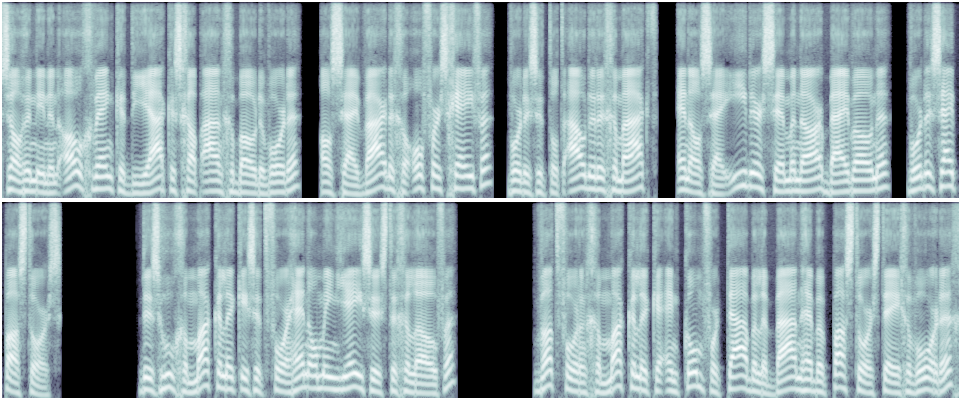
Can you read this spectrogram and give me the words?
zal hun in een oogwenk het diakenschap aangeboden worden, als zij waardige offers geven, worden ze tot ouderen gemaakt, en als zij ieder seminar bijwonen, worden zij pastors. Dus hoe gemakkelijk is het voor hen om in Jezus te geloven? Wat voor een gemakkelijke en comfortabele baan hebben pastors tegenwoordig?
